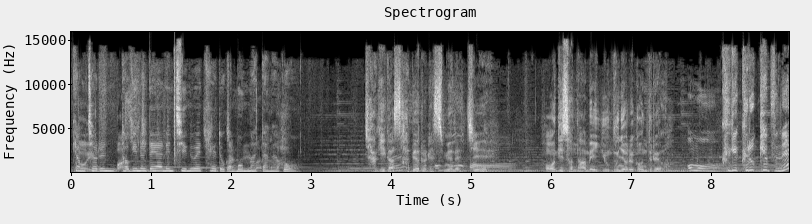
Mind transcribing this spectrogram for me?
경철은 덕인을 대하는 진우의 태도가 못마땅하고 자기가 사별을 했으면 했지 어디서 남의 유부녀를 건드려 어머, 그게 그렇게 분해?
